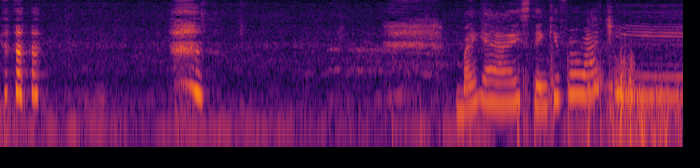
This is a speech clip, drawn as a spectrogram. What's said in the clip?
Bye guys. Thank you for watching.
